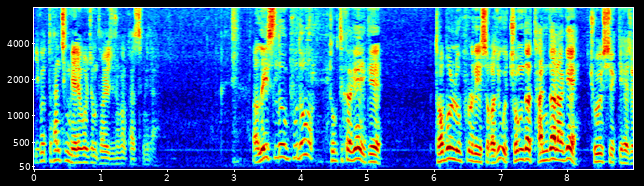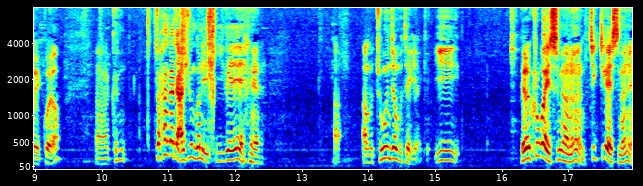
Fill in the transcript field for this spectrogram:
이것도 한층 매력을 좀 더해주는 것 같습니다. 아, 레이스 루프도 독특하게 이게 더블 루프로 돼 있어가지고 좀 더 단단하게 조일 수 있게 해져 있고요. 아, 그, 또한 가지 아쉬운 거는 이게 아, 아무 좋은 점부터 얘기할게요. 이 벨크로가 있으면은 찍지가 있으면은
